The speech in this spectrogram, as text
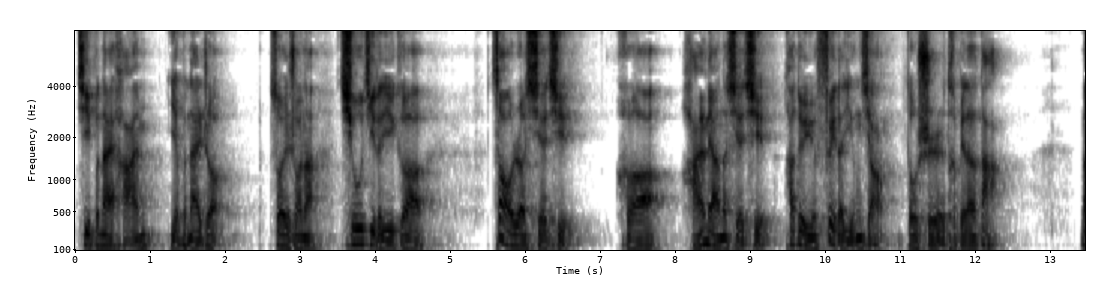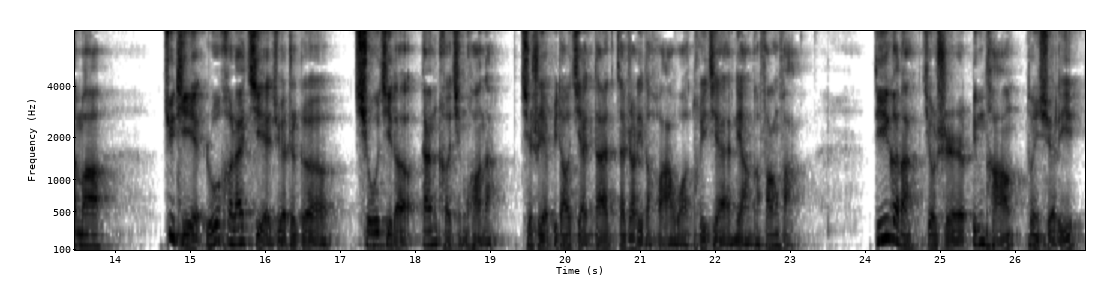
既不耐寒也不耐热，所以说呢，秋季的一个燥热邪气和寒凉的邪气，它对于肺的影响都是特别的大。那么具体如何来解决这个秋季的干咳情况呢？其实也比较简单，在这里的话，我推荐两个方法。第一个呢，就是冰糖炖雪梨。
